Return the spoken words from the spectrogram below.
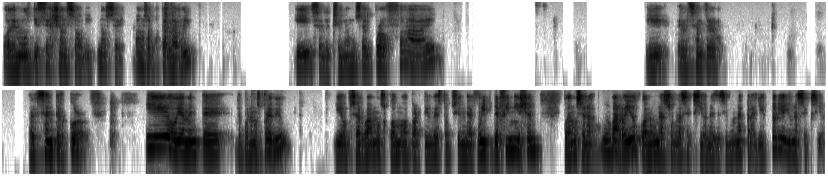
o de multisection solid, no sé, vamos a buscar la rib y seleccionamos el profile y el center el center curve. Y obviamente le ponemos preview y observamos cómo a partir de esta opción de Rip Definition podemos hacer un barrido con una sola sección, es decir, una trayectoria y una sección.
